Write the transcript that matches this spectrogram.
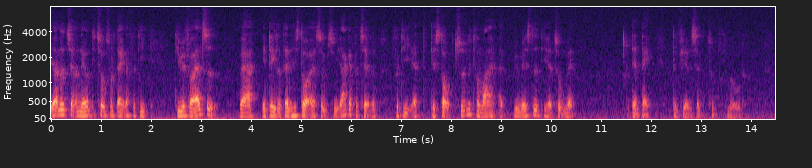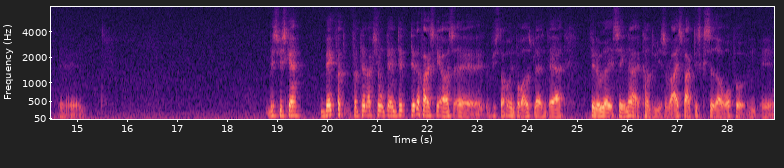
jeg er nødt til at nævne de to soldater, fordi de vil for altid være en del af den historie, som, som jeg kan fortælle, fordi at det står tydeligt for mig, at vi mistede de her to mænd den dag, den 4. december 2008. Øh, hvis vi skal væk fra, fra den aktion derinde, det, det der faktisk sker også, øh, vi står inde på rådspladsen, det er at ud af senere, at Condoleezza Rice faktisk sidder over på øh,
